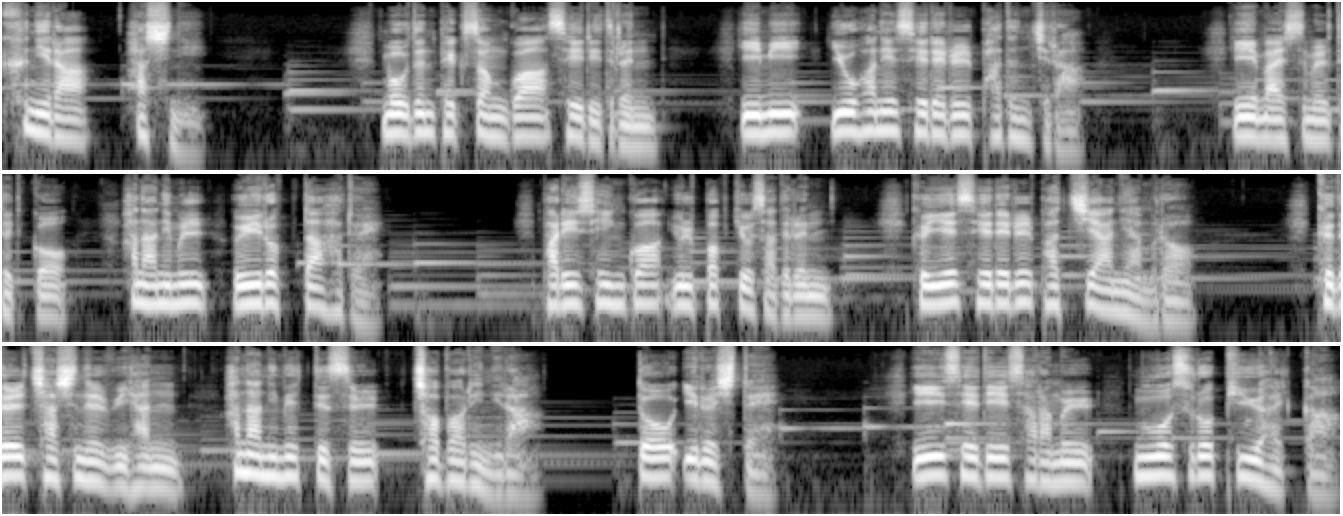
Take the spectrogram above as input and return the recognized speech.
크니라 하시니 모든 백성과 세리들은 이미 요한의 세례를 받은지라 이 말씀을 듣고 하나님을 의롭다 하되 바리새인과 율법 교사들은 그의 세례를 받지 아니하므로 그들 자신을 위한 하나님의 뜻을 저버리니라. 또 이르시되 이 세대의 사람을 무엇으로 비유할까?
